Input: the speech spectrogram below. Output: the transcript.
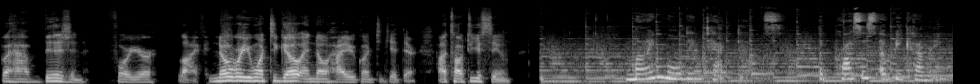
but have vision for your life. Know where you want to go and know how you're going to get there. I'll talk to you soon. Mind Molding Tactics The Process of Becoming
